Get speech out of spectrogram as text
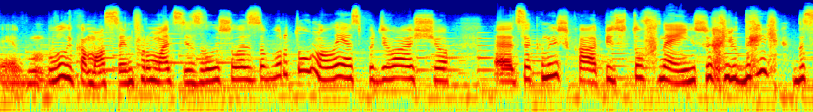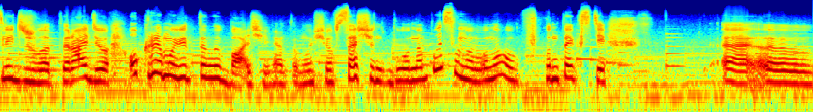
Е, Велика маса інформації залишилась за бортом, але я сподіваюся, що е, ця книжка підштовхне інших людей досліджувати радіо окремо від телебачення, тому що все, що було написано, воно в контексті е,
